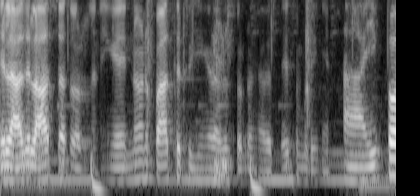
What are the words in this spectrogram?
இல்ல அது லாஸ்டா சொல்லலாம் நீங்க இன்னொன்னு பாத்துட்டு இருக்கீங்க அதை சொல்லுங்க. அதை பேச முடியுங்க. இப்போ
